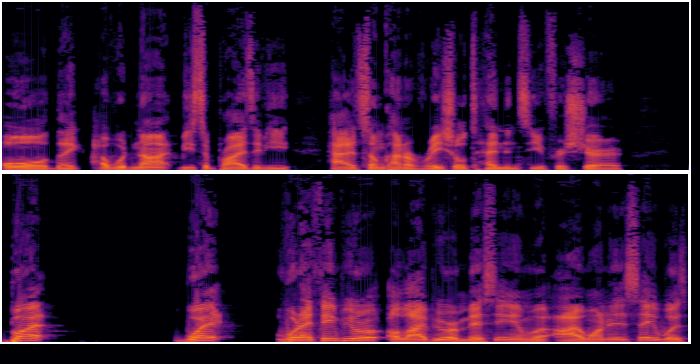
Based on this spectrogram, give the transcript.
old. Like I would not be surprised if he had some kind of racial tendency for sure. But what what I think people a lot of people are missing and what I wanted to say was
